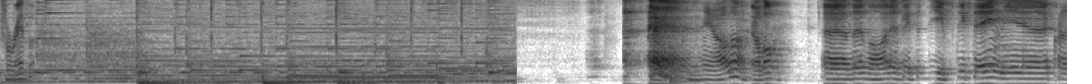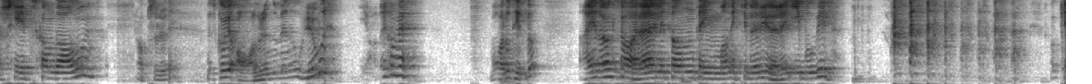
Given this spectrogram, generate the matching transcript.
forever. Ja da. Ja da. Eh, Det var et lite dypdykk det inn i eh, Crushgate-skandalen. Absolutt. Men skal vi avrunde med noe humor? Ja, det kan vi. Hva har du å tilby? Nei, I dag så har jeg litt sånn ting man ikke bør gjøre i bobil. Ok.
